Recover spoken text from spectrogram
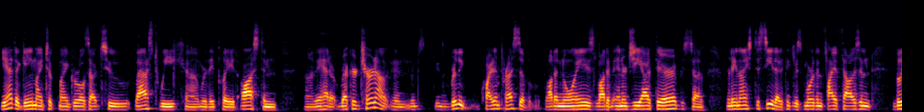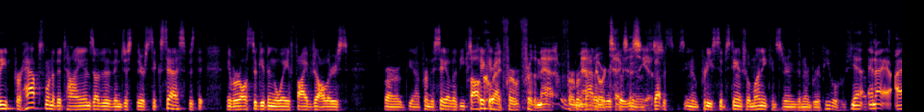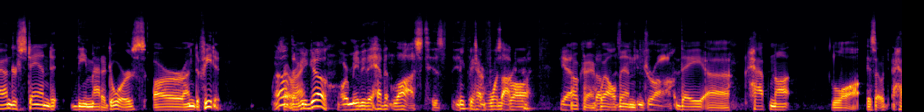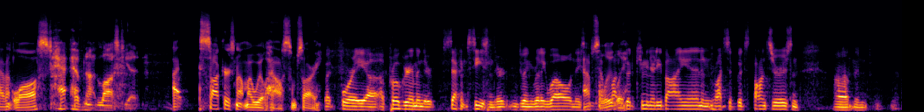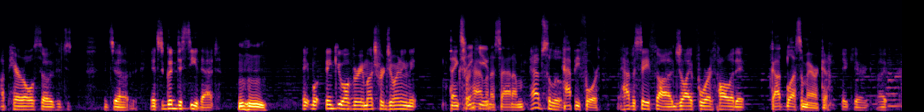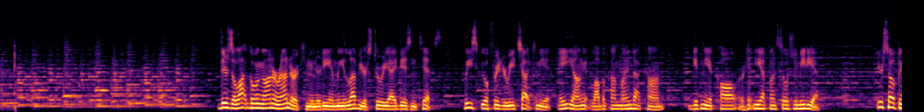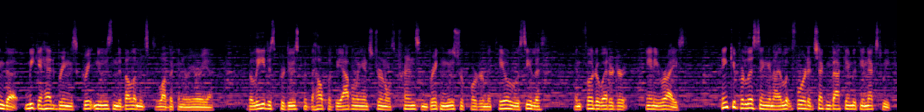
Yeah, the game I took my girls out to last week, uh, where they played Austin, uh, they had a record turnout, and it was really quite impressive. A lot of noise, a lot of energy out there. It was uh, really nice to see that. I think it was more than 5,000. I believe perhaps one of the tie ins, other than just their success, was that they were also giving away $5 for the uh, from the sale of each oh, ticket. correct for for the mat for, for Matador, Matador, Texas. So, you know, yes, that was you know pretty substantial money considering the number of people who showed yeah, up. and I I understand the Matadors are undefeated. Oh, there right? you go. Or maybe they haven't lost. Is, is I think the they have one soccer. draw. Yeah. Okay. Well, then they can draw. They uh, have not lost. Is that what, haven't lost? Ha- have not lost yet. I, soccer's not my wheelhouse. I'm sorry. But for a, uh, a program in their second season, they're doing really well, and they Absolutely. have a lot of good community buy-in and mm-hmm. lots of good sponsors and um, and apparel. So it's just it's uh, it's good to see that. Mm-hmm. Hey, well, thank you all very much for joining me. Thanks for Thank having you. us, Adam. Absolutely. Happy Fourth. Have a safe uh, July Fourth holiday. God bless America. Take care. Bye. There's a lot going on around our community, and we love your story ideas and tips. Please feel free to reach out to me at ayoung at give me a call, or hit me up on social media. Here's hoping the week ahead brings great news and developments to Lubbock and our area. The lead is produced with the help of the Avalanche Journal's trends and breaking news reporter Mateo Rosiles and photo editor Annie Rice. Thank you for listening, and I look forward to checking back in with you next week.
